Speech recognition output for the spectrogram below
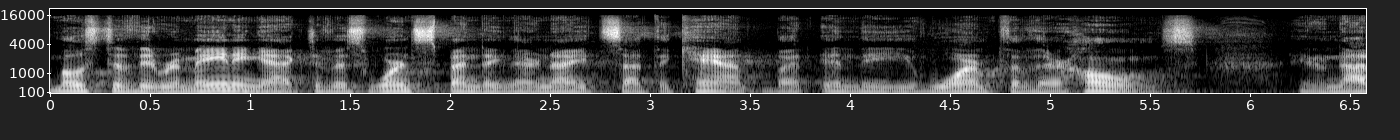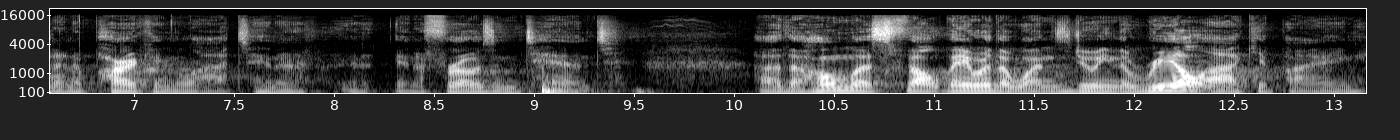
most of the remaining activists weren't spending their nights at the camp, but in the warmth of their homes, you know, not in a parking lot, in a, in a frozen tent. Uh, the homeless felt they were the ones doing the real occupying,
